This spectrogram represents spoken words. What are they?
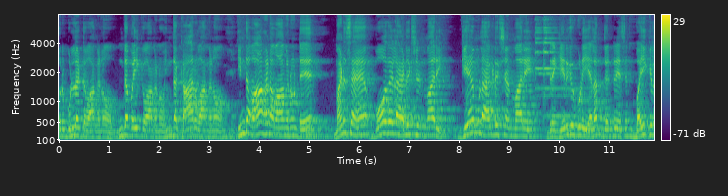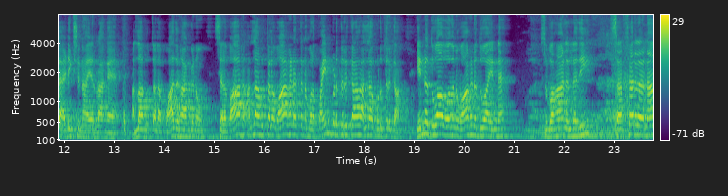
ஒரு புல்லட் வாங்கணும் இந்த பைக் வாங்கணும் இந்த கார் வாங்கணும் இந்த வாகனம் வாங்கணுன்ட்டு மனுஷன் போதையில் அடிக்ஷன் மாதிரி கேமில் அடிக்ஷன் மாதிரி இன்றைக்கு இருக்கக்கூடிய இளம் ஜென்ரேஷன் பைக்கில் அடிக்ஷன் ஆயிடுறாங்க. அல்லாஹுத்தாலா பாதுகாக்கணும். சில வாக அல்லாஹுத்தால வாகனத்தை நம்மளை பயன்படுத்துறதுக்காக அல்லாஹ் கொடுத்துருக்கான். என்ன துவா ஓதணும்? வாகன துவா என்ன? சுபஹான் அல்லதி சஹரனா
